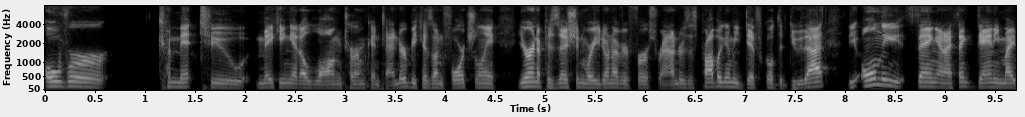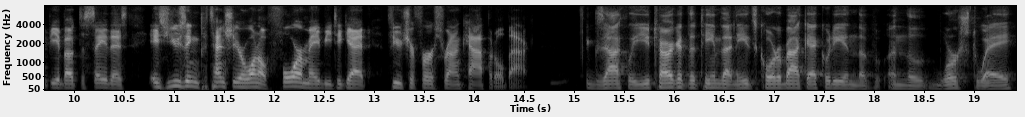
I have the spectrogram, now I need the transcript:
over commit to making it a long term contender because unfortunately you're in a position where you don't have your first rounders. It's probably going to be difficult to do that. The only thing, and I think Danny might be about to say this, is using potentially your 104 maybe to get future first round capital back. Exactly. You target the team that needs quarterback equity in the in the worst way.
